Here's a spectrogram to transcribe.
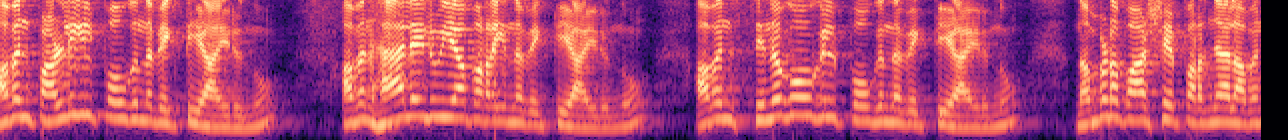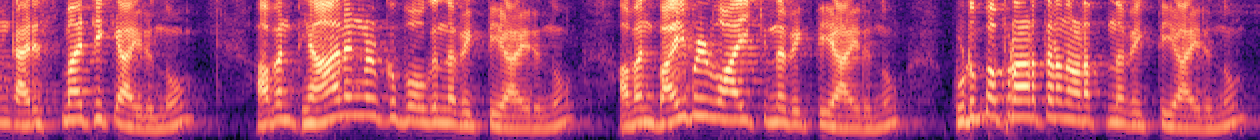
അവൻ പള്ളിയിൽ പോകുന്ന വ്യക്തിയായിരുന്നു. അവൻ ഹാലലൂയ പറയുന്ന വ്യക്തിയായിരുന്നു. അവൻ സിനഗോഗിൽ പോകുന്ന വ്യക്തിയായിരുന്നു. നമ്മുടെ ഭാഷയെ പറഞ്ഞാൽ അവൻ കരിസ്മാറ്റിക് ആയിരുന്നു. അവൻ ധ്യാനങ്ങൾക്ക് പോകുന്ന വ്യക്തിയായിരുന്നു. അവൻ ബൈബിൾ വായിക്കുന്ന വ്യക്തിയായിരുന്നു. കുടുംബ പ്രാർത്ഥന നടത്തുന്ന വ്യക്തിയായിരുന്നു.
